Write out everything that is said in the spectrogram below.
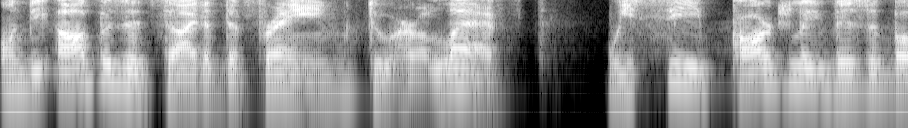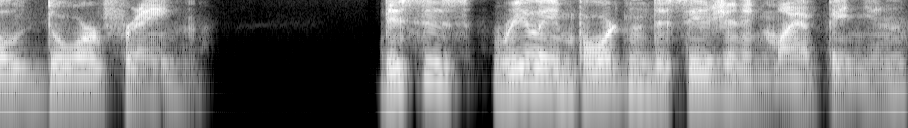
On the opposite side of the frame, to her left, we see partly visible door frame. This is really important decision in my opinion,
